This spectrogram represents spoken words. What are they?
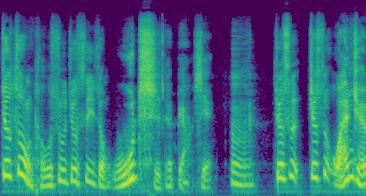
就这种投诉就是一种无耻的表现。嗯，就是就是完全。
